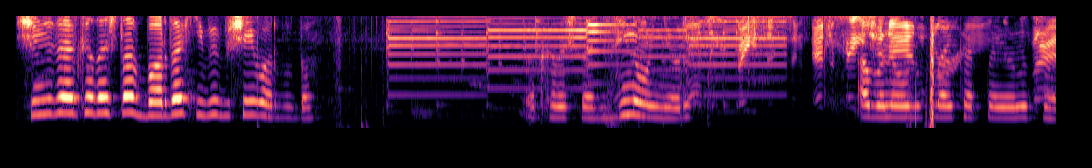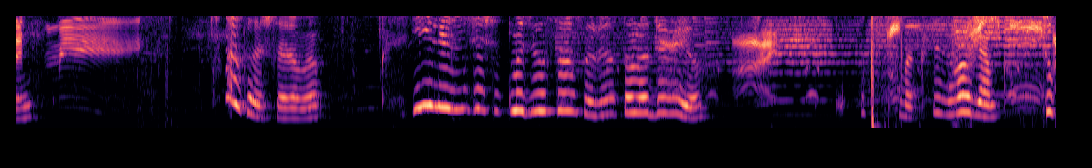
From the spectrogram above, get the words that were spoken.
Şimdi de arkadaşlar bardak gibi bir şey var burada. Arkadaşlar yine oynuyoruz. Abone olup like atmayı unutmayın. Arkadaşlar ama hileli şaşırtmacılı soru soruyor sonra dövüyor. Bak sizin hocam çok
